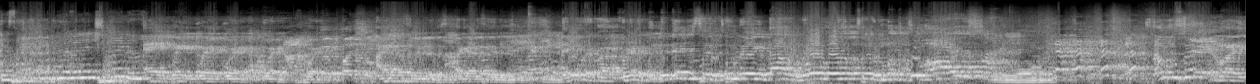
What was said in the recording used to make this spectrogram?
Guess I'm living in China. Hey, wait, wait, wait, wait, wait. I gotta say this. I gotta say this. They worry about credit, send a two million dollar rover up to the to Mars? Mm-hmm. I'm just saying, like,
